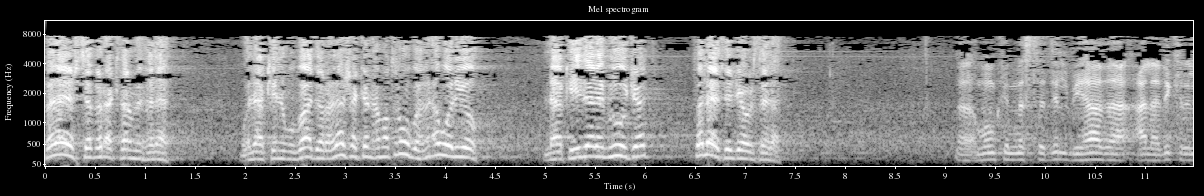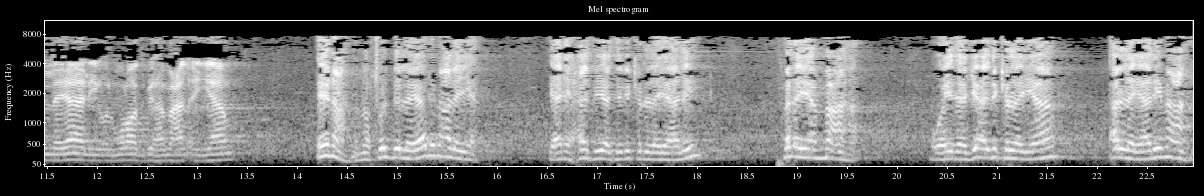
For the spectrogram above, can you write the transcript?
فلا يستمر أكثر من ثلاث. ولكن المبادرة لا شك أنها مطلوبة من أول يوم. لكن إذا لم يوجد فلا يتجاوز ثلاث. ممكن نستدل بهذا على ذكر الليالي والمراد بها مع الأيام؟ اي نعم المقصود بالليالي مع الأيام. يعني حيث يأتي ذكر الليالي فالأيام معها. وإذا جاء ذكر الأيام الليالي معها.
